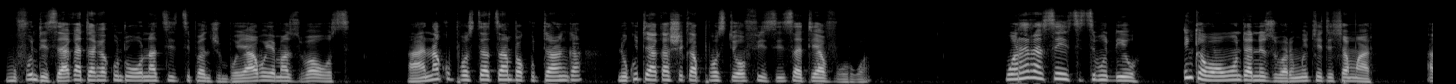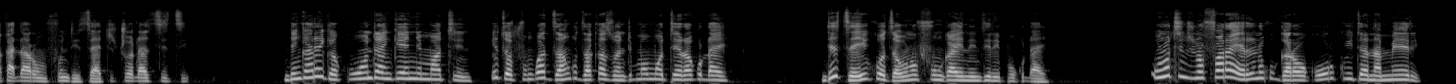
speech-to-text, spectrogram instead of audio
Mufundisi akatanga kundoona tsitsi panzvimbo yavo yemazuva ose. Haana kuposta tsamba kutanga nokuti akasvika post office isati yavhurwa. Warara sei tsitsi mudiwa inga waonda nezuva rimwe chete shamwari akadaro mufundisi achitsvoda tsitsi. Ndingarega kuonda ngenyi martin. Idzo pfungwa dzangu dzakazondimomotera kudai. Ndedzeiko dzaunofunga ini ndiripo kudai? Unoti ndinofara here nekugara uko uri kuita namary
